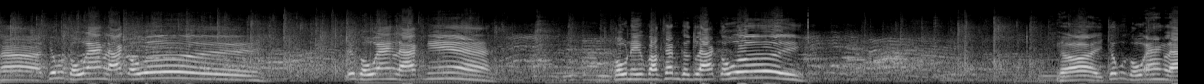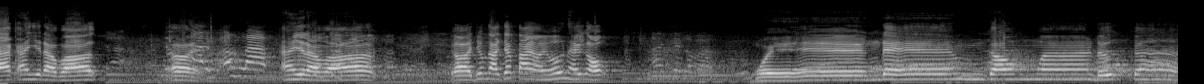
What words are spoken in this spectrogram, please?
à, chúc cụ an lạc cụ ơi. Chúc cụ an lạc nghe cụ niệm phật sanh cực lạc cụ ơi. Rồi, chúc cụ an lạc. Ai với đà phật? Rồi. Ai với đà phật? Rồi, chúng ta chắp tay hồi hướng này cụ nguyện đem công à, đức à,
